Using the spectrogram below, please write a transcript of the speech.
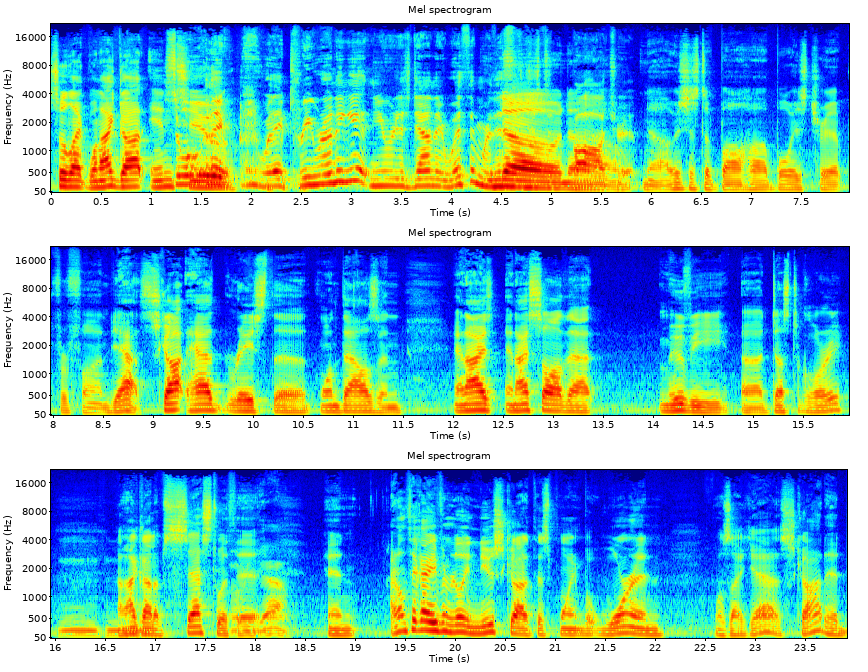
So like when I got into So were they were they pre-running it and you were just down there with them, or this no, was just a no, Baja no, trip? no, it was just a Baja boys trip for fun. Yeah, Scott had raced the 1000, and I and I saw that movie uh, Dust to Glory, and I got obsessed with Mm-hmm. Oh, it. yeah. And I don't think I even really knew Scott at this point, but Warren was like, "Yeah, Scott had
